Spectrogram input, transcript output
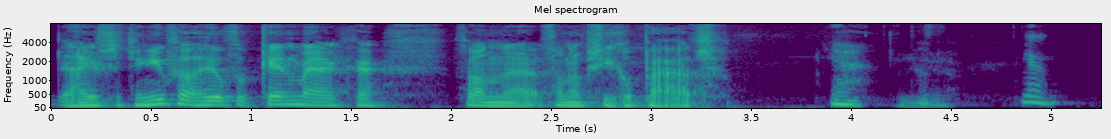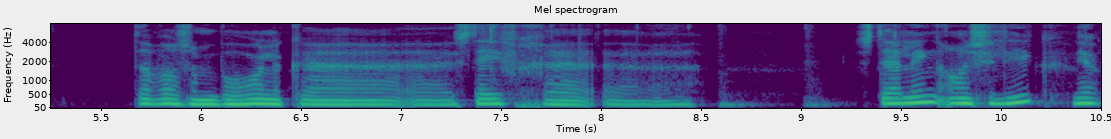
dan heeft het in ieder geval heel veel kenmerken van, eh, van een psychopaat. Ja, dat, Ja. dat was een behoorlijke eh, stevige eh, stelling, Angelique. Ja.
